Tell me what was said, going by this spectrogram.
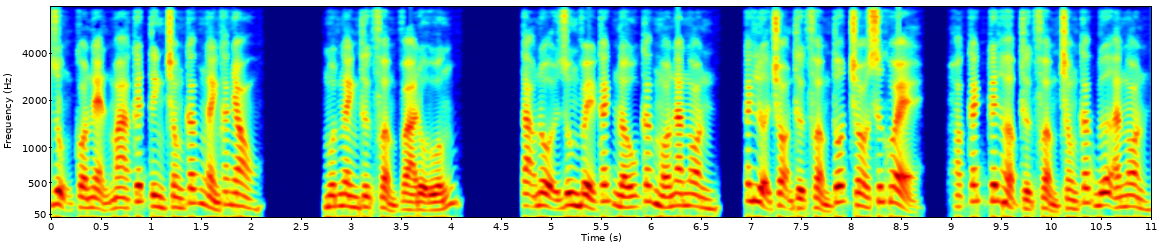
dụng còn nền marketing trong các ngành khác nhau. Một ngành thực phẩm và đồ uống. Tạo nội dung về cách nấu các món ăn ngon, cách lựa chọn thực phẩm tốt cho sức khỏe, hoặc cách kết hợp thực phẩm trong các bữa ăn ngon.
